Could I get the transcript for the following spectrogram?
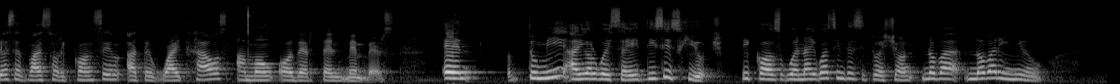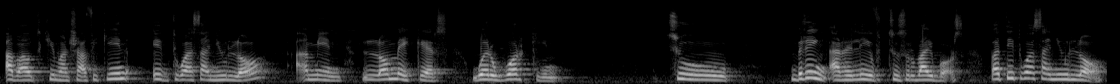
U.S. Advisory Council at the White House, among other 10 members. And to me, I always say this is huge because when I was in the situation, nobody, nobody knew about human trafficking. It was a new law. I mean, lawmakers were working to bring a relief to survivors, but it was a new law,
